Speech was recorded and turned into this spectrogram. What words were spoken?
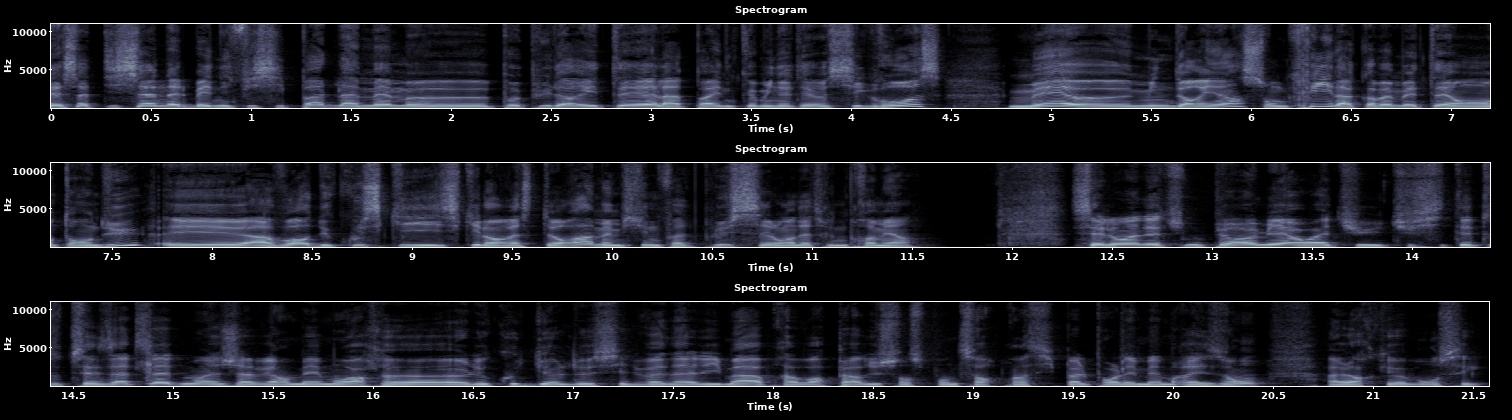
Tessa Thyssen, elle bénéficie pas de la même euh, popularité, elle a pas une communauté aussi grosse, mais euh, mine de rien, son cri, il a quand même été entendu et à voir du coup ce ce qu'il en restera, même si une fois de plus, c'est loin d'être une première. C'est loin d'être une première. Ouais, tu, citais toutes ces athlètes. Moi, j'avais en mémoire euh, le coup de gueule de Sylvana Lima après avoir perdu son sponsor principal pour les mêmes raisons. Alors que bon, c'est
